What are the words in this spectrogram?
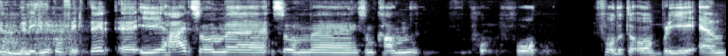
underliggende konflikter eh, i her som, eh, som, som kan få, få, det til å bli en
